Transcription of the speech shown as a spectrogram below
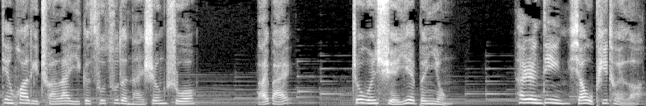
电话里传来一个粗粗的男声说：“拜拜。”周文血液奔涌，他认定小五劈腿了，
